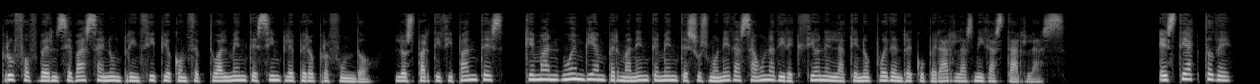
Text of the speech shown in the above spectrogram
Proof of Bern se basa en un principio conceptualmente simple pero profundo. los participantes, queman o envían permanentemente sus monedas a una dirección en la que no pueden recuperarlas ni gastarlas. Este acto de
